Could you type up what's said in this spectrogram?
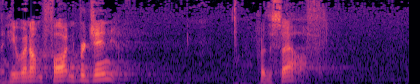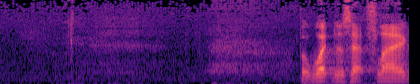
and he went up and fought in Virginia for the South. But what does that flag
